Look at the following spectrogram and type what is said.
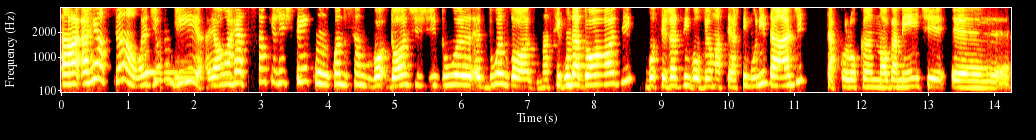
a, a, reação é de um dia, é uma reação que a gente tem com, quando são doses de duas, é, duas doses. Na segunda dose, você já desenvolveu uma certa imunidade, está colocando novamente. É,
